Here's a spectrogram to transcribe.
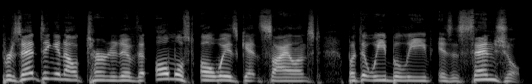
presenting an alternative that almost always gets silenced but that we believe is essential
